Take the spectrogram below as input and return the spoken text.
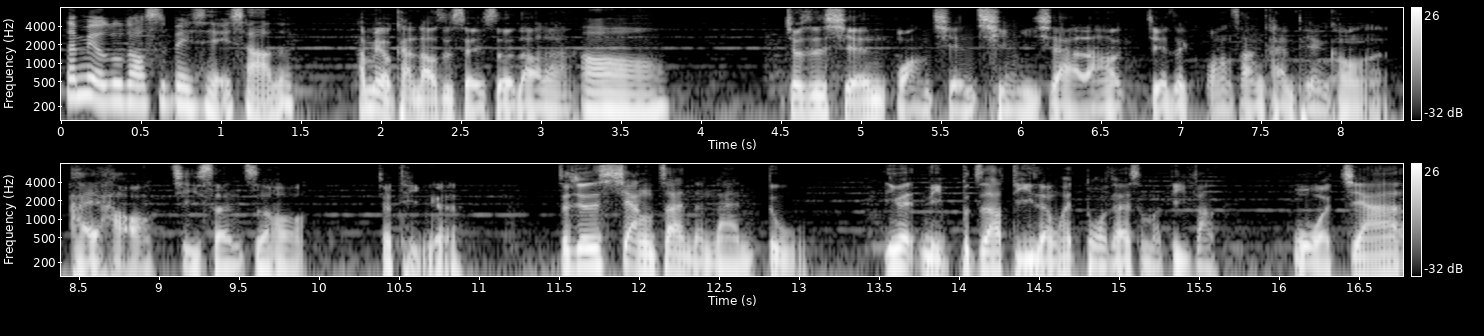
但没有录到是被谁杀的？他没有看到是谁射到的、啊。哦，oh. 就是先往前倾一下，然后接着往上看天空了，哀嚎几声之后就停了。这就是巷战的难度，因为你不知道敌人会躲在什么地方。我家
